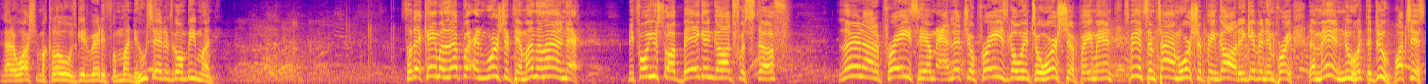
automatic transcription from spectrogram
I got to wash my clothes, get ready for Monday. Who said it was going to be Monday? So there came a leper and worshiped him. Underline that. Before you start begging God for stuff, learn how to praise him and let your praise go into worship. Amen. Spend some time worshiping God and giving him praise. The man knew what to do. Watch this.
